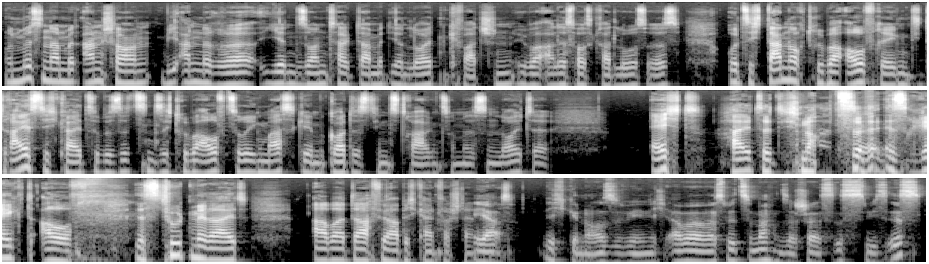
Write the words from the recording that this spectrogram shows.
und müssen dann mit anschauen, wie andere jeden Sonntag da mit ihren Leuten quatschen über alles, was gerade los ist und sich dann noch drüber aufregen, die Dreistigkeit zu besitzen, sich drüber aufzuregen, Maske im Gottesdienst tragen zu müssen. Leute, echt, haltet die Schnauze, es regt auf. Es tut mir leid, aber dafür habe ich kein Verständnis. Ja, ich genauso wenig. Aber was willst du machen, Sascha? Es ist, wie es ist.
